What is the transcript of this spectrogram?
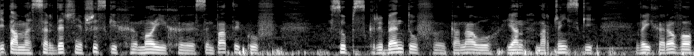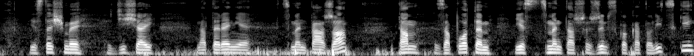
Witam serdecznie wszystkich moich e, sympatyków, subskrybentów kanału Jan Marczyński Wejherowo. Jesteśmy dzisiaj na terenie cmentarza. Tam za płotem jest cmentarz rzymskokatolicki,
